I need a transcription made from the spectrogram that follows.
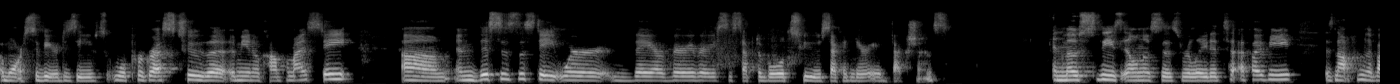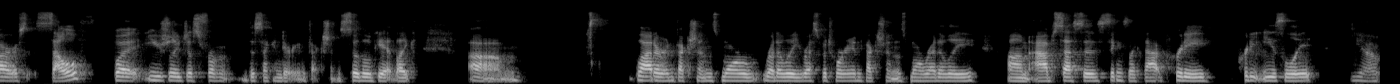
a more severe disease will progress to the immunocompromised state. Um, and this is the state where they are very, very susceptible to secondary infections. And most of these illnesses related to FIV is not from the virus itself, but usually just from the secondary infections. So they'll get like um, bladder infections more readily, respiratory infections more readily, um, abscesses, things like that, pretty pretty easily. Yeah,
